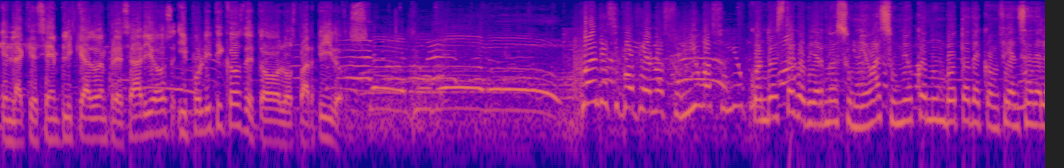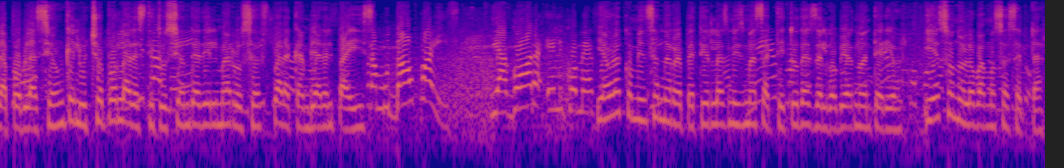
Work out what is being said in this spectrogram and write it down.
en la que se han implicado empresarios y políticos de todos los partidos. Cuando este gobierno asumió, asumió con un voto de confianza de la población que luchó por la destitución de Dilma Rousseff para cambiar el país. Y ahora comienzan a repetir las mismas actitudes del gobierno anterior. Y eso no lo vamos a aceptar.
